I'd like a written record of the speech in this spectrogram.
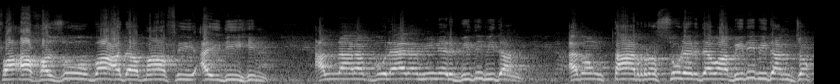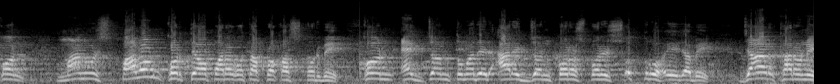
ফাআখাযু বা'দা মা ফি আইদিহিম। আল্লাহ রাব্বুল আলামিনের বিধিবিধান এবং তার রসুলের দেওয়া বিধিবিধান যখন মানুষ পালন করতে অপারগতা প্রকাশ করবে। তখন একজন তোমাদের আরেকজন পরস্পরের শত্রু হয়ে যাবে, যার কারণে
